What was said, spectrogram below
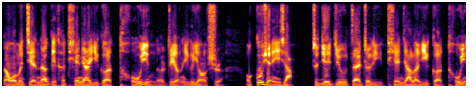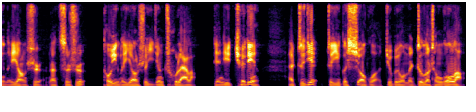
那我们简单给它添加一个投影的这样一个样式，我勾选一下，直接就在这里添加了一个投影的样式。那此时投影的样式已经出来了，点击确定，哎，直接这一个效果就被我们制作成功了。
